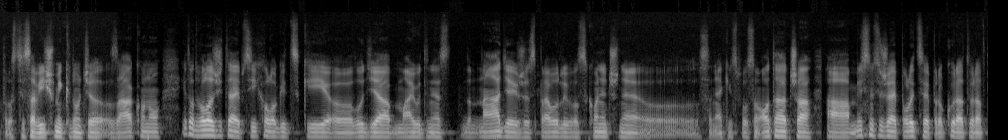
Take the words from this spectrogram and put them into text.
proste sa vyšmiknúť e, zákonu. Je to dôležité aj psychologicky, e, ľudia majú dnes nádej, že spravodlivosť konečne e, sa nejakým spôsobom otáča a myslím si, že aj policia a prokuratúra v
